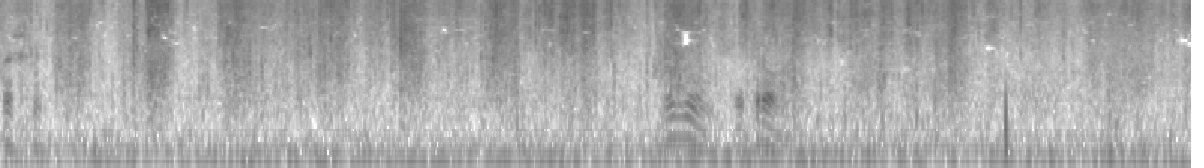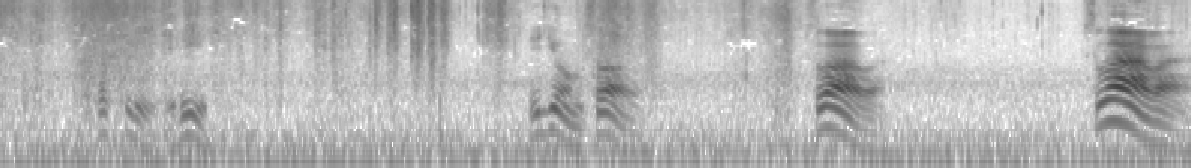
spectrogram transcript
Пошли. Идем, Петров. Пошли, Рит. Идем, Слава. Слава. Слава.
